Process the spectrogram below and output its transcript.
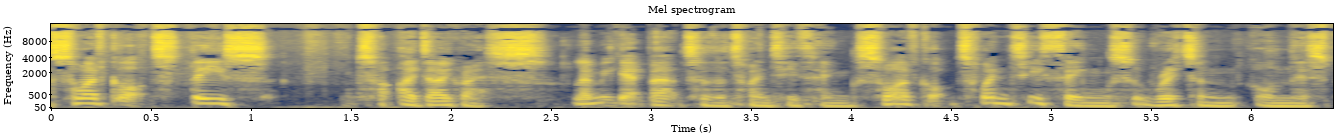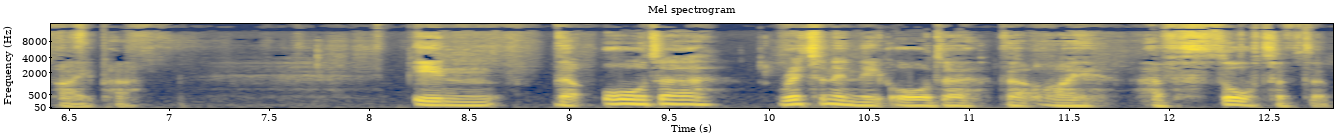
so I've got these, I digress. Let me get back to the 20 things. So I've got 20 things written on this paper in the order, written in the order that I have thought of them.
